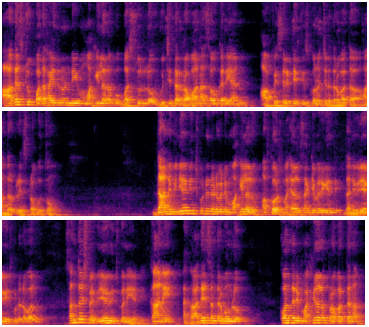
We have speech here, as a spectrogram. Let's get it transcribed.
ఆగస్టు పదహైదు నుండి మహిళలకు బస్సుల్లో ఉచిత రవాణా సౌకర్యాన్ని ఆ ఫెసిలిటీ తీసుకొని వచ్చిన తర్వాత ఆంధ్రప్రదేశ్ ప్రభుత్వం. దాన్ని వినియోగించుకుంటున్నటువంటి మహిళలు కోర్స్ మహిళల సంఖ్య పెరిగింది. దాన్ని వినియోగించుకుంటున్న వాళ్ళు సంతోషమే వినియోగించుకొనియండి. కానీ అదే సందర్భంలో కొందరి మహిళల ప్రవర్తన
